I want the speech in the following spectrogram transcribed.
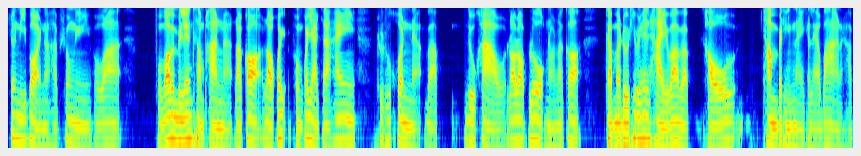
เรื่องนี้บ่อยนะครับ ช่วงนี้เพราะว่าผมว่ามันเป็นเรื่องสำคัญนะแล้วก็เราก็ผมก็อยากจะให้ทุกๆคนเนี่ยแบบดูข่าวรอบๆโลกเนาะแล้วก็กลับมาดูที่ประเทศไทยว่าแบบเขาทำไปถึงไหนกันแล้วบ้างนะครับ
